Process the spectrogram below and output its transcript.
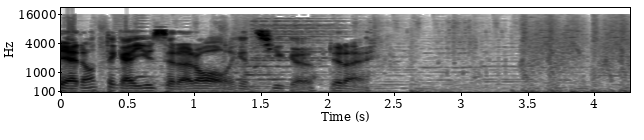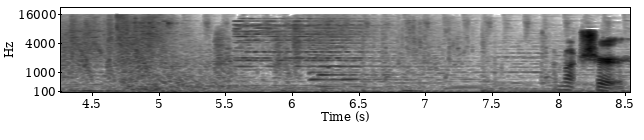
Actually, I don't think I used it at all against Hugo, did I? I'm not sure.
